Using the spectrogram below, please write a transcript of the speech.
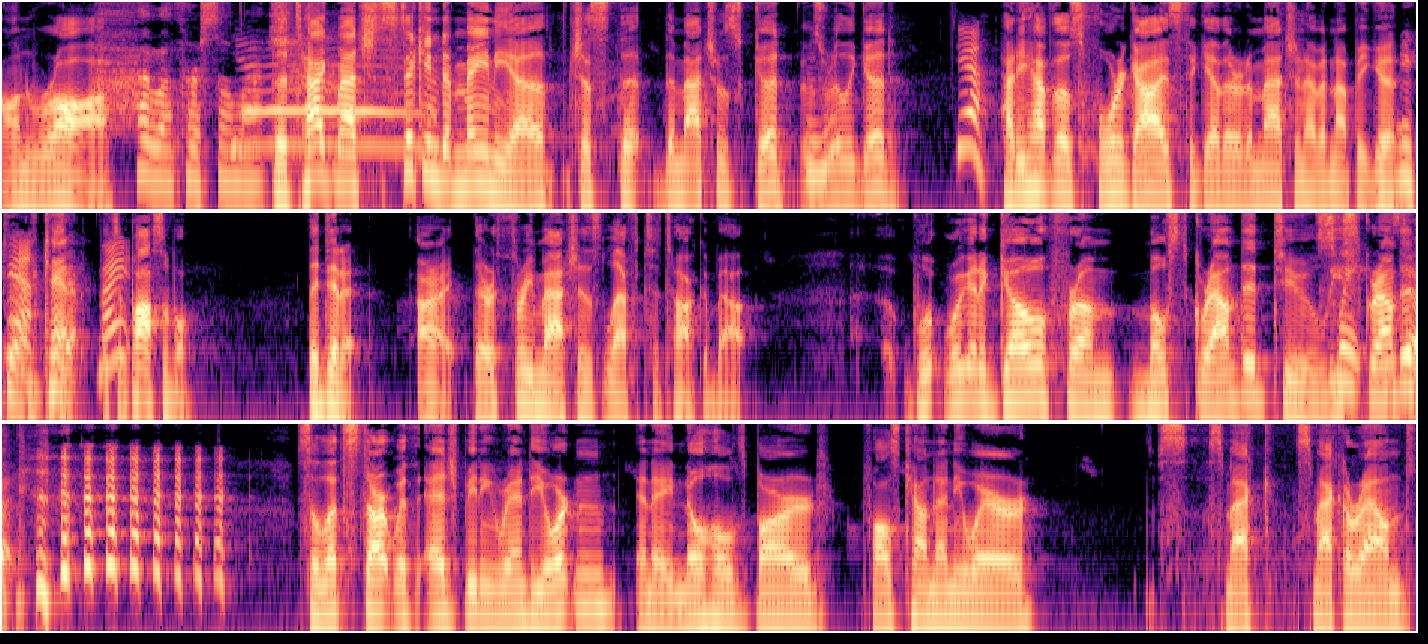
on Raw. I love her so much. The tag match, sticking to Mania, just the the match was good. It was really good. Yeah. How do you have those four guys together in a match and have it not be good? You can't. You can't. Yeah. It's Right. impossible. They did it. All right. There are three matches left to talk about. We're gonna go from most grounded to least Sweet, let's grounded. So let's start with Edge beating Randy Orton in a no holds barred, falls count anywhere, smack smack around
